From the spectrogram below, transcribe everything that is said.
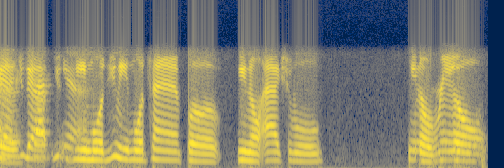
you're got you got you yeah. need more you need more time for you know actual you know real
